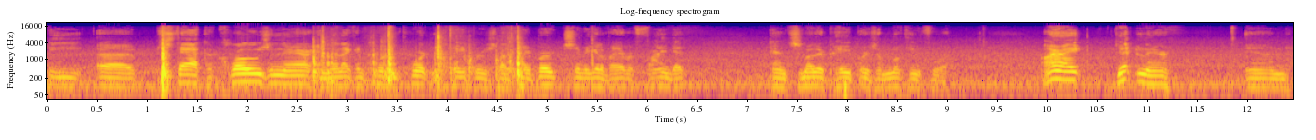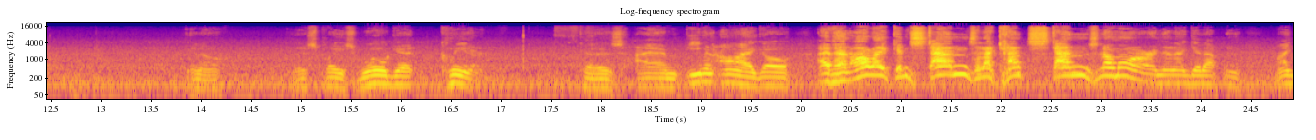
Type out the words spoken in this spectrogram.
the uh, stack of clothes in there. And then I can put important papers like my birth certificate if I ever find it. And some other papers I'm looking for. All right, getting there. And, you know, this place will get cleaner. Because I am, even I go, I've had all I can stand and I can't stand no more. And then I get up and, my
